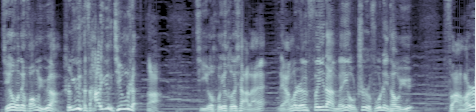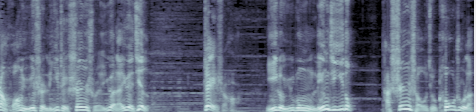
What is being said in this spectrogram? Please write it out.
结果那黄鱼啊，是越砸越精神啊！几个回合下来，两个人非但没有制服这条鱼，反而让黄鱼是离这深水越来越近了。这时候，一个渔工灵机一动，他伸手就抠住了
